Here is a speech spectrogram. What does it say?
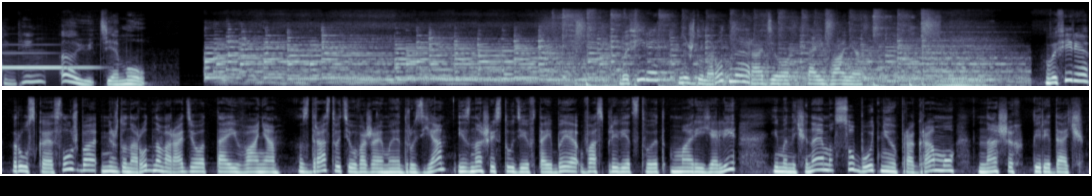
请听俄语节目。В эфире Международное радио Тайваня. В эфире русская служба Международного радио Тайваня. Здравствуйте, уважаемые друзья! Из нашей студии в Тайбе вас приветствует Мария Ли, и мы начинаем субботнюю программу наших передач.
